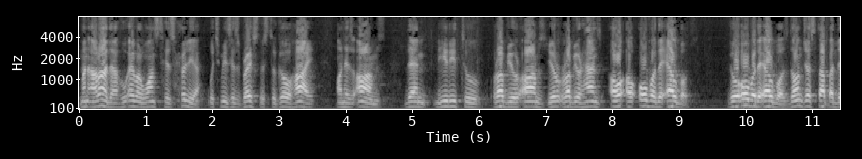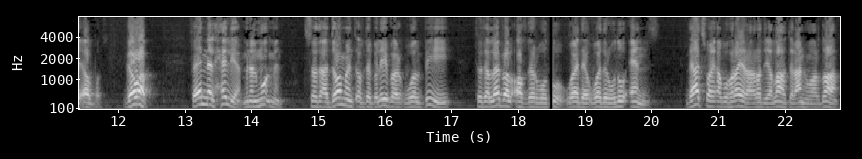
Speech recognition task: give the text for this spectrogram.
Man arada, whoever wants his hulya, which means his bracelets to go high on his arms, then you need to rub your arms, you rub your hands over the elbows. Go over the elbows. Don't just stop at the elbows. Go up. فَإِنَّ الْحِلْيَةِ مِنَ الْمُؤْمِنِ so the adornment of the believer will be to the level of their wudu, where, the, where their wudu ends. That's why Abu Hurairah radiallahu ta'ala anhu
